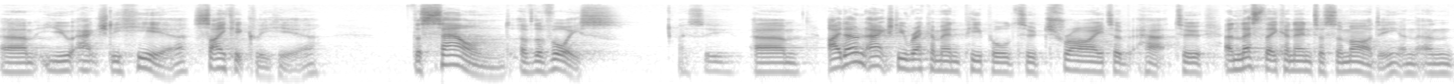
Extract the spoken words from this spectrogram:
Um, you actually hear, psychically hear, the sound of the voice. I see. Um, I don't actually recommend people to try to, ha- to unless they can enter samadhi, and, and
